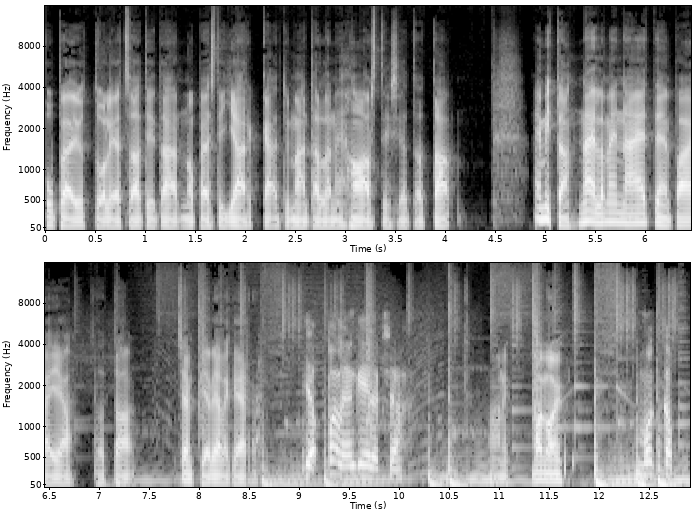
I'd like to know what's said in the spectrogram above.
upea juttu oli, että saatiin tämä nopeasti järkkääntymään tällainen haastis ja tota, ei mitään, näillä mennään eteenpäin ja tota, tsemppiä vielä kerran. Joo, paljon kiitoksia. No niin, moi moi. Moikka.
